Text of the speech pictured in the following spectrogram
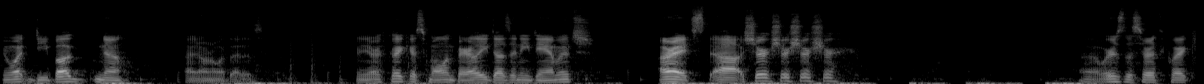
You know what? Debug? No. I don't know what that is. The earthquake is small and barely does any damage. Alright, uh, sure, sure, sure, sure. Uh, where's this earthquake?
